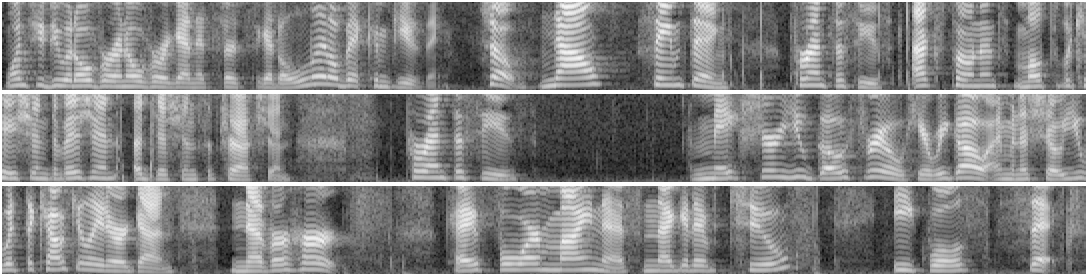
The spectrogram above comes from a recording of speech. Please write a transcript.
Once you do it over and over again, it starts to get a little bit confusing. So now, same thing. Parentheses, exponents, multiplication, division, addition, subtraction. Parentheses, make sure you go through. Here we go. I'm going to show you with the calculator again. Never hurts. Okay, 4 minus negative 2 equals 6.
